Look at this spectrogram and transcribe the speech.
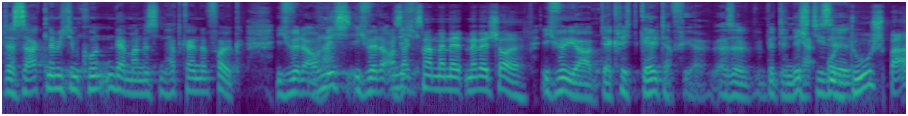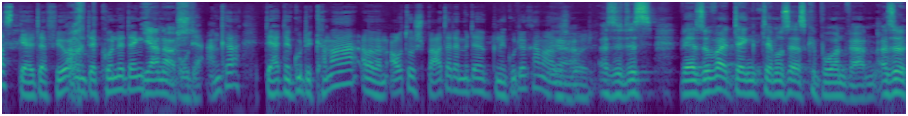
Das sagt nämlich dem Kunden, der Mann ist, hat keinen Erfolg. Ich würde auch nicht, ich würde auch Sag's nicht, mal Mehmet, Scholl. ich will, ja, der kriegt Geld dafür. Also bitte nicht diese, und du sparst Geld dafür und der Kunde denkt, Janosch. oh, der Anker, der hat eine gute Kamera, aber beim Auto spart er, damit er eine gute Kamera Ja, holt. also das, wer so weit denkt, der muss erst geboren werden. Also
